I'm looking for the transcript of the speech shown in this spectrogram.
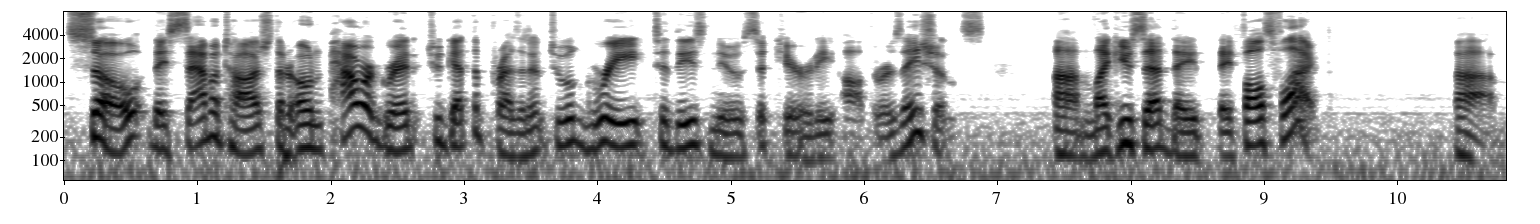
So they sabotaged their own power grid to get the president to agree to these new security authorizations. Um, like you said, they, they false flagged. Um,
